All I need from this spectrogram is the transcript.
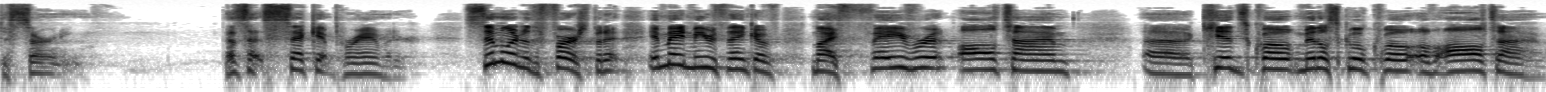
discerning. That's that second parameter. Similar to the first, but it, it made me think of my favorite all time uh, kids quote, middle school quote of all time.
